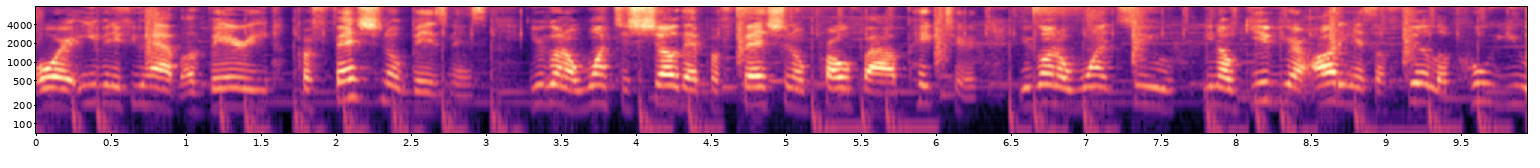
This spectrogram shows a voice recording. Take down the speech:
or even if you have a very professional business, you're going to want to show that professional profile picture. You're going to want to, you know, give your audience a feel of who you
